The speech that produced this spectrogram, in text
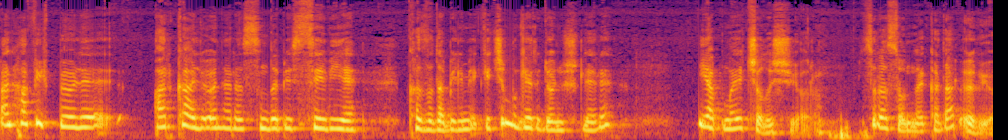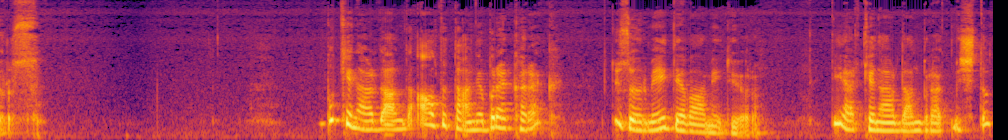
ben hafif böyle arka ile ön arasında bir seviye kazanabilmek için bu geri dönüşleri yapmaya çalışıyorum. Sıra sonuna kadar örüyoruz. Bu kenardan da 6 tane bırakarak düz örmeye devam ediyorum. Diğer kenardan bırakmıştım.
